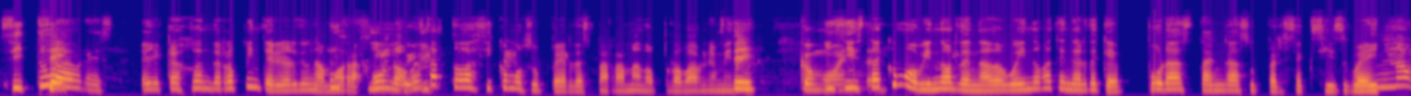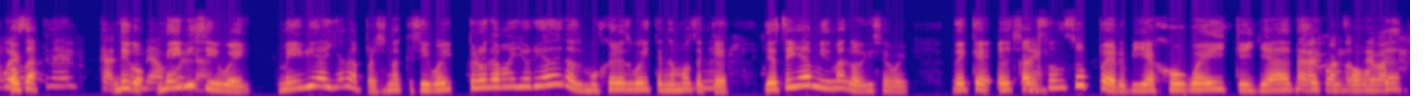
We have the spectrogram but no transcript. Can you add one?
Si tú Sí. abres el cajón de ropa interior de una morra, Sí, uno, va a estar todo así como súper desparramado probablemente. Sí, como Y si está como bien ordenado, güey, no va a tener de que puras tangas súper sexys, güey. No, O güey, va a tener el calzón digo, de maybe sí, güey. Maybe haya la persona que sí, güey. Pero la mayoría de las mujeres, güey, tenemos de que, y hasta ella misma lo dice, güey, de que el calzón súper viejo, güey, que ya dice, cuando te favor, ya.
